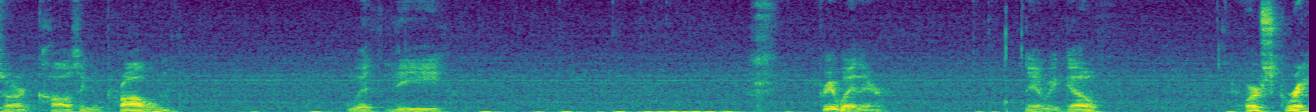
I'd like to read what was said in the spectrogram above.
those aren't causing a problem with the freeway there. There we go. Works great.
